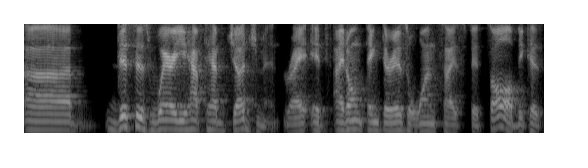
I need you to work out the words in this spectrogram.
uh, this is where you have to have judgment, right? It's I don't think there is a one size fits all because,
